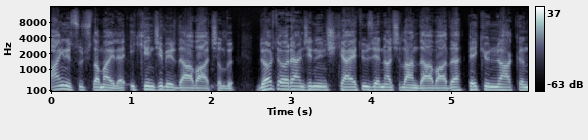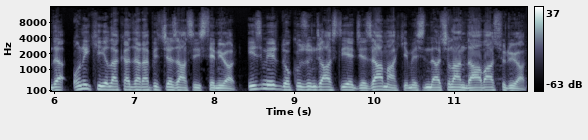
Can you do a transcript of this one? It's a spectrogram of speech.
aynı suçlamayla ikinci bir dava açıldı. Dört öğrencinin şikayeti üzerine açılan davada Pekünlü hakkında 12 yıla kadar hapis cezası isteniyor. İzmir 9. Asliye Ceza Mahkemesi'nde açılan dava sürüyor.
